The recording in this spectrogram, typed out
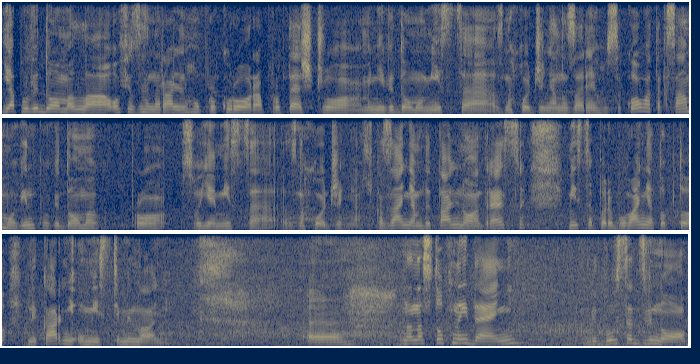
я повідомила Офіс Генерального прокурора про те, що мені відомо місце знаходження Назарія Гусакова. Так само він повідомив про своє місце знаходження з вказанням детальної адреси, місця перебування, тобто лікарні у місті Мілані. Е, На наступний день відбувся дзвінок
